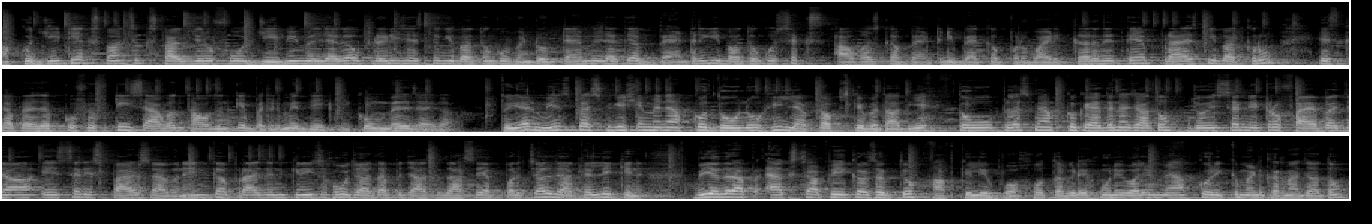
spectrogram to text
आपको G T X one six five zero four G B मिल जाएगा। ऑपरेटिंग सिस्टम की बातों को विंडो टेन मिल जाती है। बैटरी की बातों को सिक्स आवर्स का बैटरी बैकअप प्रोवाइड कर देते हैं। प्राइस की बात करूँ, इसका प्राइस आपको फिफ्टी के बजट में देखने को मिल जाएगा। तो यार मेन स्पेसिफिकेशन मैंने आपको दोनों ही लैपटॉप्स के बता दिए। तो प्लस मैं आपको कह देना चाहता हूँ, जो एसर निट्रो फाइव है जहाँ एसर स्पायर सेवन है, इनका प्राइस इंक्रीज हो जाता है पचास हज़ार से ऊपर चल जाते हैं। लेकिन भी अगर आप एक्स्ट्रा पे कर सकते हो, आपके लिए बहुत तगड़े होने वाले हैं। मैं आपको रिकमेंड करना चाहता हूँ,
